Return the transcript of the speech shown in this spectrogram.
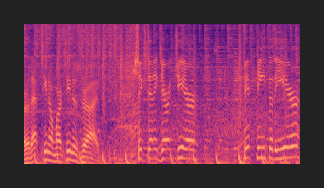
or that Tino Martinez drive. Sixth inning, Derek Jeter, 15th of the year,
